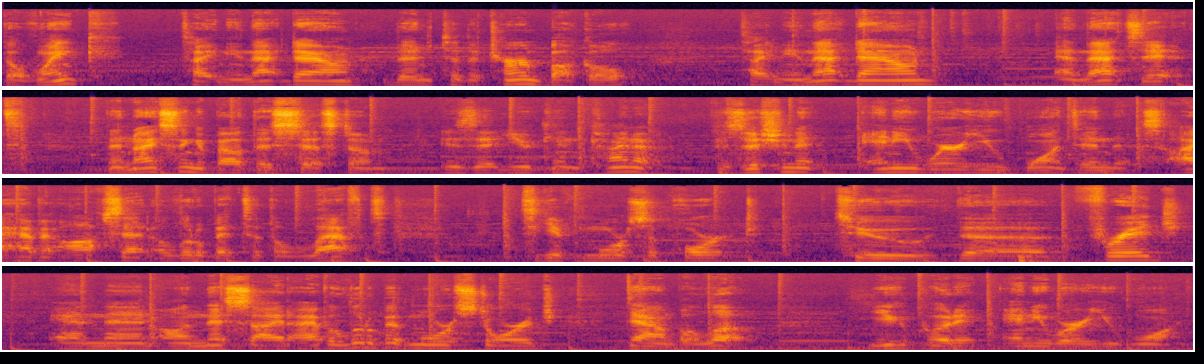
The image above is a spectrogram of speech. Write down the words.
the link tightening that down, then to the turnbuckle, tightening that down, and that's it. The nice thing about this system is that you can kind of position it anywhere you want in this. I have it offset a little bit to the left to give more support to the fridge and then on this side I have a little bit more storage down below. You can put it anywhere you want.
